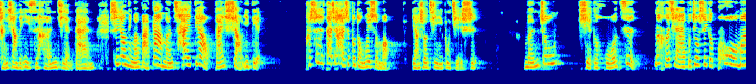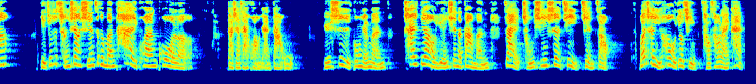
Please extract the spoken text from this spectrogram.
丞相的意思很简单，是要你们把大门拆掉，改小一点。”可是大家还是不懂为什么。杨修进一步解释：“门中写个‘活’字，那合起来不就是一个‘阔’吗？也就是丞相嫌这个门太宽阔了。”大家才恍然大悟。于是工人们。拆掉原先的大门，再重新设计建造。完成以后，又请曹操来看。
